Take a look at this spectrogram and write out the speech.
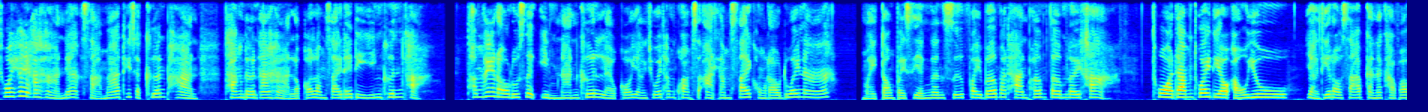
ช่วยให้อาหารเนี่ยสามารถที่จะเคลื่อนผ่านทางเดินอาหารแล้วก็ลำไส้ได้ดียิ่งขึ้นค่ะทำให้เรารู้สึกอิ่มนานขึ้น แล้วก็ยังช่วยทำความสะอาดลำไส้ของเราด้วยนะ ไม่ต้องไปเสียเงินซื้อไฟเบอร์มาทานเพิ่มเติมเลยค่ะ ถั่วดำถ้วยเดียวเอาอยู่ อย่างที่เราทราบกันนะคะว่า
